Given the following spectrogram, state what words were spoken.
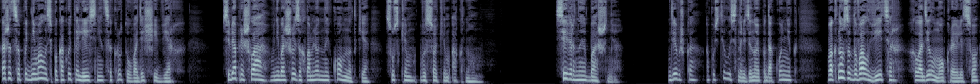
Кажется, поднималась по какой-то лестнице, круто уводящей вверх. В себя пришла в небольшой захламленной комнатке с узким высоким окном. Северная башня. Девушка опустилась на ледяной подоконник. В окно задувал ветер, холодил мокрое лицо,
